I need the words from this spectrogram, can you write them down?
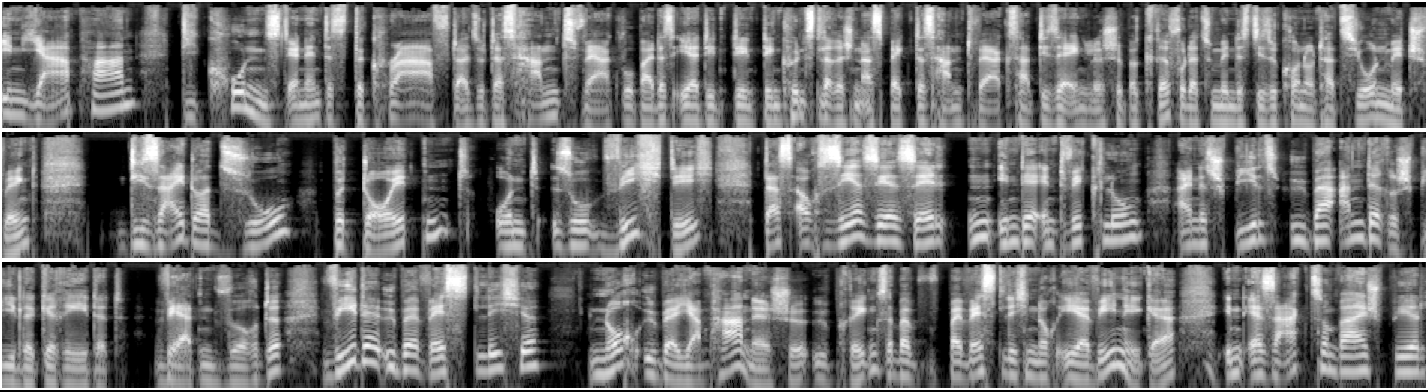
in Japan die Kunst, er nennt es The Craft, also das Handwerk, wobei das eher den, den, den künstlerischen Aspekt des Handwerks hat, dieser englische Begriff oder zumindest diese Konnotation mitschwingt, die sei dort so bedeutend und so wichtig, dass auch sehr, sehr selten in der Entwicklung eines Spiels über andere Spiele geredet werden würde. Weder über westliche noch über japanische übrigens, aber bei westlichen noch eher weniger. In, er sagt zum Beispiel,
